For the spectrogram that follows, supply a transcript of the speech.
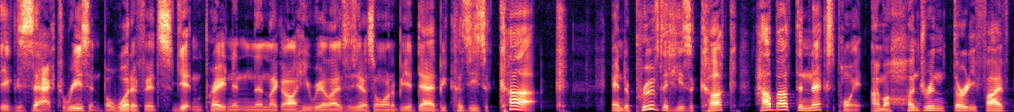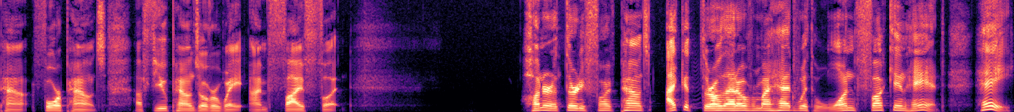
exact reason. But what if it's getting pregnant and then like, oh, he realizes he doesn't want to be a dad because he's a cuck. And to prove that he's a cuck, how about the next point? I'm 135 pound, four pounds, a few pounds overweight. I'm five foot. 135 pounds. I could throw that over my head with one fucking hand. Hey,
